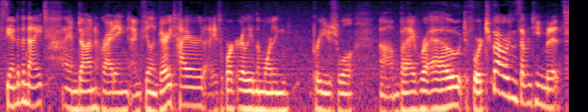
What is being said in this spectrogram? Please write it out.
it's the end of the night. I am done writing. I'm feeling very tired. I have to work early in the morning per usual. Um, but I wrote for two hours and 17 minutes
